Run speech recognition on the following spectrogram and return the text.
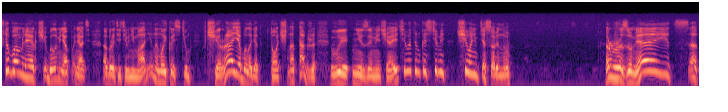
Чтобы вам легче было меня понять, обратите внимание на мой костюм. Вчера я был одет точно так же. Вы не замечаете в этом костюме чего-нибудь особенного? Разумеется,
